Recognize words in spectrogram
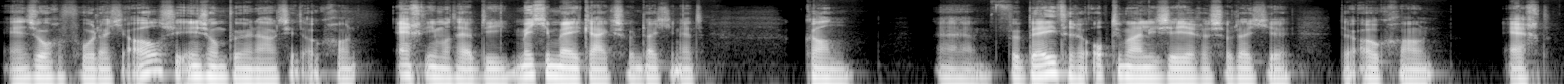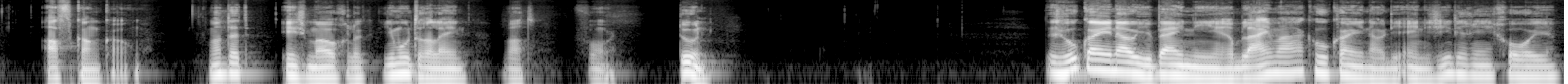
En zorg ervoor dat je als je in zo'n burn-out zit, ook gewoon echt iemand hebt die met je meekijkt, zodat je het kan uh, verbeteren, optimaliseren, zodat je er ook gewoon echt af kan komen. Want het is mogelijk, je moet er alleen wat voor doen. Dus hoe kan je nou je bijnieren blij maken? Hoe kan je nou die energie erin gooien?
